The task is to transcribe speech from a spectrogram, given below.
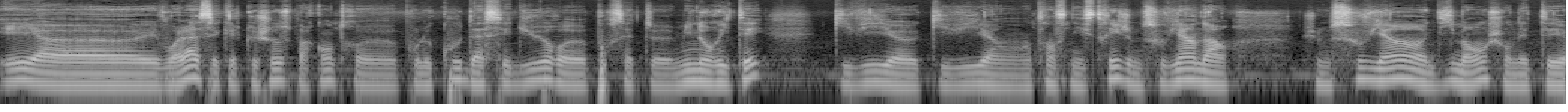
Et, euh, et voilà, c'est quelque chose par contre euh, pour le coup d'assez dur euh, pour cette minorité qui vit qui vit en Transnistrie. Je me souviens d'un je me souviens dimanche, on était,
